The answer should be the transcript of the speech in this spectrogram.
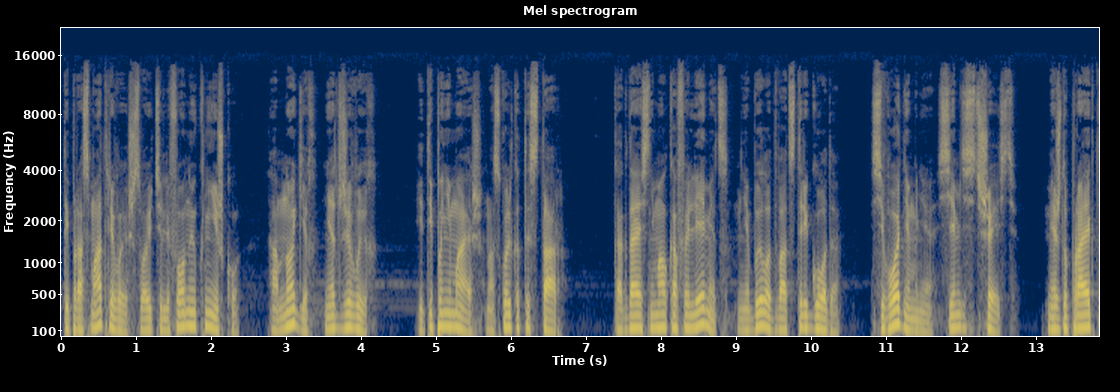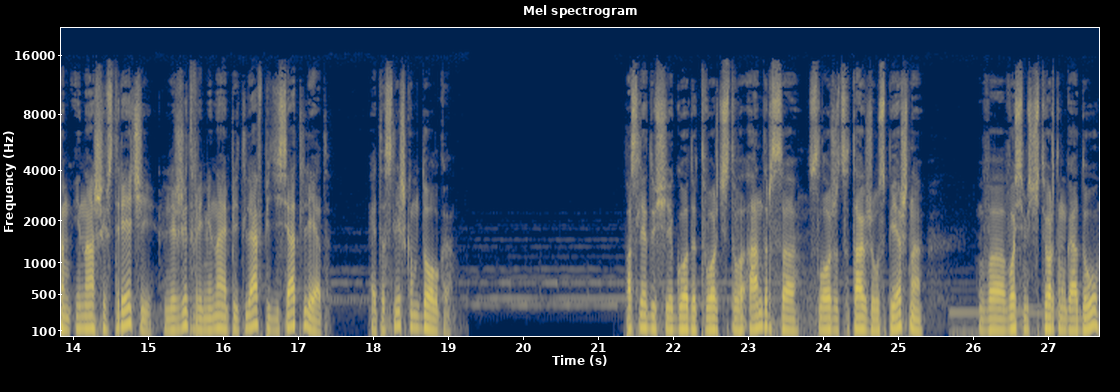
ты просматриваешь свою телефонную книжку, а многих нет живых, и ты понимаешь, насколько ты стар. Когда я снимал кафе «Лемец», мне было 23 года. Сегодня мне 76. Между проектом и нашей встречей лежит временная петля в 50 лет. Это слишком долго. Последующие годы творчества Андерса сложатся также успешно. В 1984 году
